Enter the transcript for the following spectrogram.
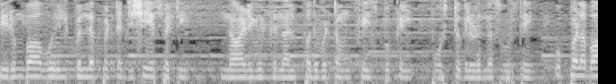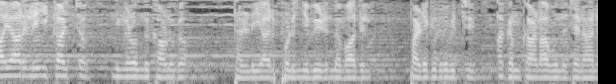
പെരുമ്പാവൂരിൽ കൊല്ലപ്പെട്ട ജിഷയെപ്പറ്റി നാഴികക്ക് നാൽപ്പത് വട്ടം ഫേസ്ബുക്കിൽ പോസ്റ്റുകളിടുന്ന സുഹൃത്തെ ഉപ്പള ബായാറിലെ ഈ കാഴ്ച നിങ്ങളൊന്ന് കാണുക. തള്ളിയാൽ പൊളിഞ്ഞു വീഴുന്ന വാതിൽ പഴകി ദ്രവിച്ച് അകം കാണാവുന്ന ജനാല.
